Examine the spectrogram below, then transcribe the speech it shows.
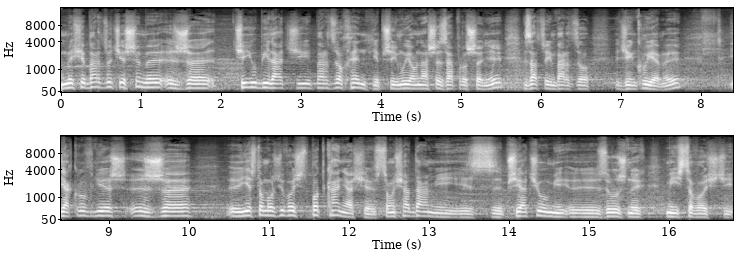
My się bardzo cieszymy, że ci jubilaci bardzo chętnie przyjmują nasze zaproszenie, za co im bardzo dziękujemy. Jak również, że jest to możliwość spotkania się z sąsiadami, z przyjaciółmi z różnych miejscowości.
